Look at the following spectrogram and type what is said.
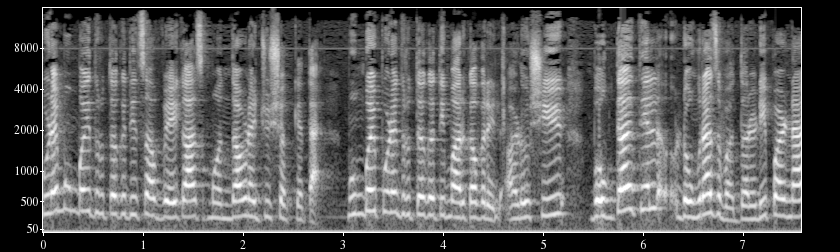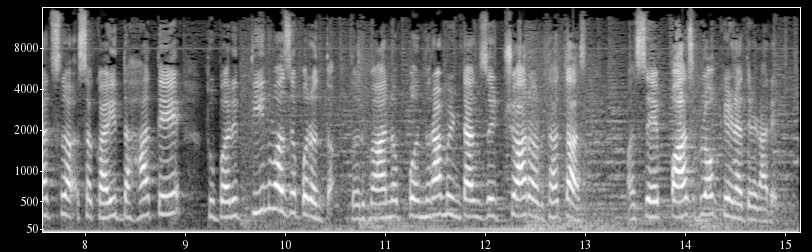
पुणे मुंबई द्रुतगतीचा वेग आज मंदावण्याची शक्यता आहे. मुंबई पुणे द्रुतगती मार्गावरील अडोशी बोगदा येथील डोंगराजवळ दरडी पडण्यास सकाळी दहा ते दुपारी तीन वाजेपर्यंत दरम्यान पंधरा मिनिटांचे चार अर्धा तास असे पाच ब्लॉक घेण्यात येणार आहेत.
